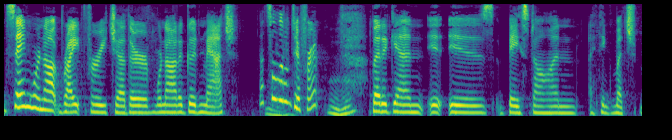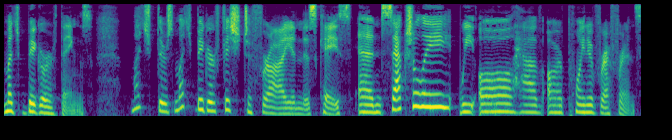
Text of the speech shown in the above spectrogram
saying we're not right for each other, we're not a good match. That's a little different, but again, it is based on I think much much bigger things. Much there's much bigger fish to fry in this case. And sexually, we all have our point of reference,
